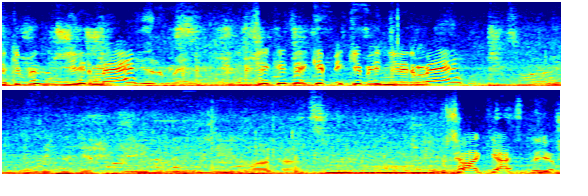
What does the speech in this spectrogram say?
2020 20. 8 Ekim 2020 8 şeyin var Bu şarkı açtayım.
